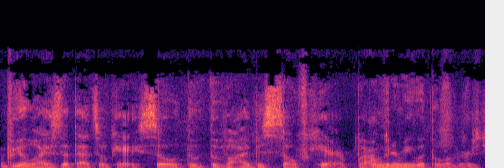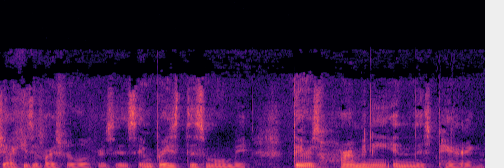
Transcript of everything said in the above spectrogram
realize that that's okay. So the the vibe is self care. But I'm gonna read what the lovers. Jackie's advice for the lovers is: embrace this moment. There's harmony in this pairing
